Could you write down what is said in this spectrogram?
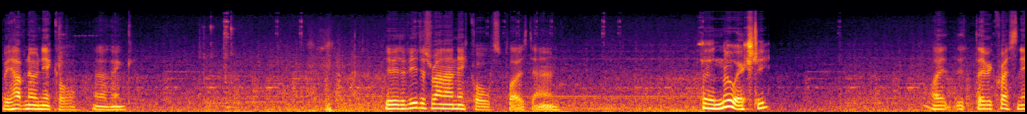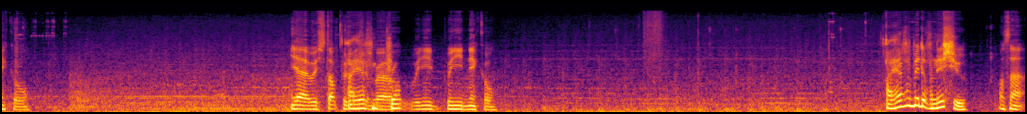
We have no nickel, I don't think. Dude, have you just ran our nickel supplies down? Uh, no, actually. Like, they request nickel. Yeah, we stopped I production, bro. We need, we need nickel. I have a bit of an issue. What's that?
